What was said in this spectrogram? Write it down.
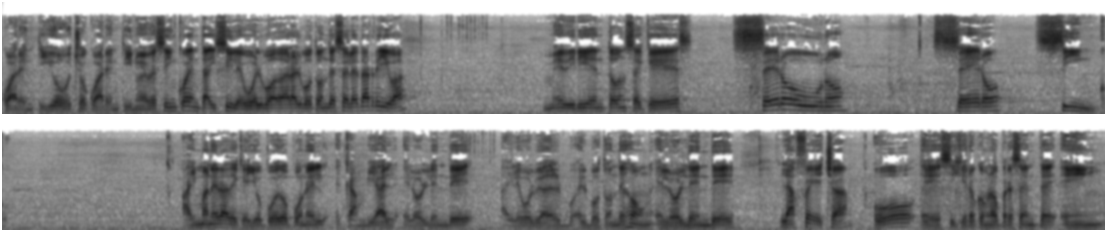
48, 49, 50 y si le vuelvo a dar al botón de select arriba, me diría entonces que es 0105. Hay manera de que yo puedo poner, cambiar el orden de, ahí le volví a dar el botón de home, el orden de la fecha o eh, si quiero que me lo presente en,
